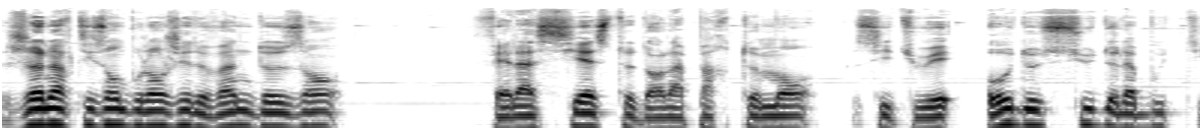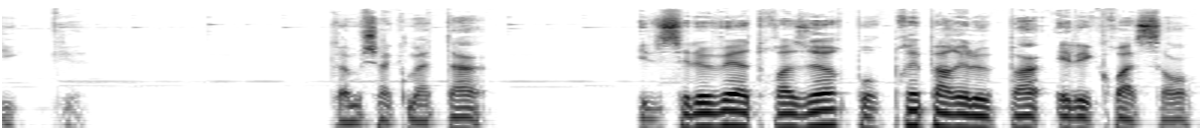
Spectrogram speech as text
jeune artisan boulanger de 22 ans, fait la sieste dans l'appartement situé au-dessus de la boutique. Comme chaque matin, il s'est levé à trois heures pour préparer le pain et les croissants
